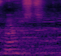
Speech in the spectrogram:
Fast.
